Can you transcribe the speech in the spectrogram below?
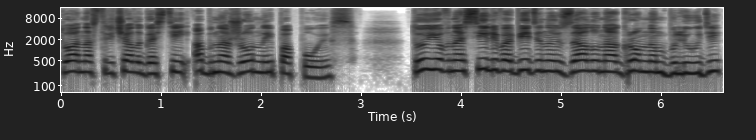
то она встречала гостей обнаженной по пояс, то ее вносили в обеденную залу на огромном блюде,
